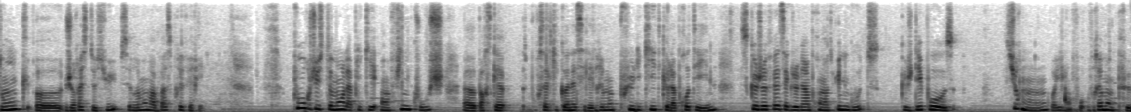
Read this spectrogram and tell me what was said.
Donc, euh, je reste dessus. C'est vraiment ma base préférée pour justement l'appliquer en fine couche, euh, parce que pour celles qui connaissent, elle est vraiment plus liquide que la protéine. Ce que je fais, c'est que je viens prendre une goutte que je dépose sur mon ongle, il en faut vraiment peu.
